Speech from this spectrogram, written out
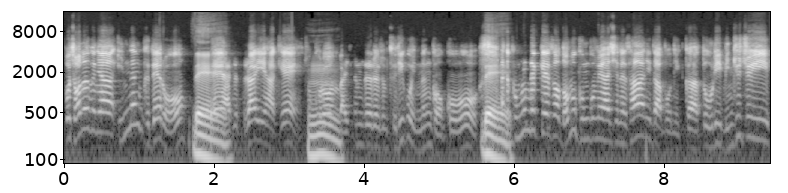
뭐 저는 그냥 있는 그대로 네, 네, 아주 드라이하게 좀 음. 그런 말씀들을 좀 드리고 있는 거고 네, 국민들께서 너무 궁금해하시는 사안이다 보니까 또 우리 민주주의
